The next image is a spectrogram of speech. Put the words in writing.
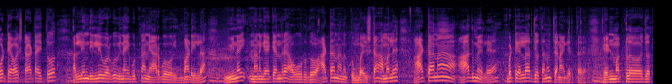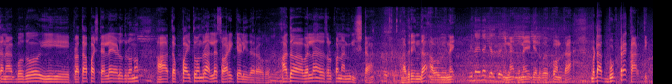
ಓಟ್ ಯಾವಾಗ ಸ್ಟಾರ್ಟ್ ಆಯಿತು ಅಲ್ಲಿಂದ ಇಲ್ಲಿವರೆಗೂ ವಿನಯ್ ಬಿಟ್ಟು ನಾನು ಯಾರಿಗೂ ಇದು ಮಾಡಿಲ್ಲ. ವಿನಯ್ ನನಗೆ ಯಾಕೆಂದರೆ ಅವ್ರದ್ದು ಆಟ ನನಗೆ ತುಂಬ ಇಷ್ಟ. ಆಮೇಲೆ ಆಟನ ಆದಮೇಲೆ ಬಟ್ ಎಲ್ಲರ ಜೊತೆನೂ ಚೆನ್ನಾಗಿರ್ತಾರೆ. ಹೆಣ್ಮಕ್ಳ ಜೊತೆನೇ ಆಗ್ಬೋದು ಈ ಪ್ರತಾಪ್ ಅಷ್ಟೆಲ್ಲ ಹೇಳಿದ್ರು ಆ ತಪ್ಪಾಯಿತು ಅಂದರೆ ಅಲ್ಲೇ ಸಾರಿ ಕೇಳಿದ್ದಾರೆ ಅವರು. ಅದು ಅವೆಲ್ಲ ಸ್ವಲ್ಪ ನನಗೆ ಇಷ್ಟ. ಅದರಿಂದ ಅವ್ರು ವಿನಯ್. ವಿನಯ್ನೇ ಗೆಲ್ಬೇಕು. ವಿನಯ್ ವಿನಯ್ ಗೆಲ್ಲಬೇಕು ಅಂತ. ಬಟ್ ಅದು ಬಿಟ್ಟರೆ ಕಾರ್ತಿಕ್.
